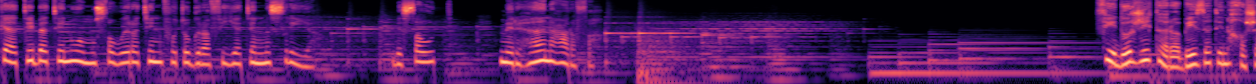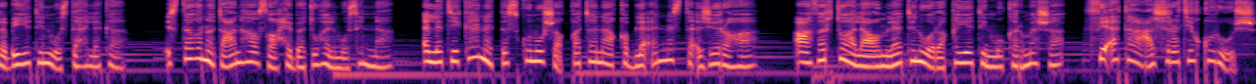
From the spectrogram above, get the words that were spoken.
كاتبة ومصورة فوتوغرافية مصرية. بصوت مرهان عرفة. في درج ترابيزة خشبية مستهلكة استغنت عنها صاحبتها المسنة التي كانت تسكن شقتنا قبل أن نستأجرها. عثرت على عملات ورقية مكرمشة فئة عشرة قروش.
